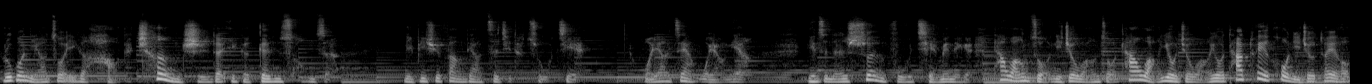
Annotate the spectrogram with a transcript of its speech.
如果你要做一个好的称职的一个跟从者，你必须放掉自己的主见。我要这样，我要那样。你只能顺服前面那个人，他往左你就往左，他往右就往右，他退后你就退后，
